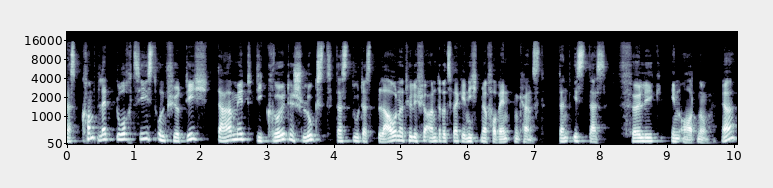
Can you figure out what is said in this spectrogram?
das komplett durchziehst und für dich damit die Kröte schluckst, dass du das Blau natürlich für andere Zwecke nicht mehr verwenden kannst, dann ist das völlig in Ordnung. Ja?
